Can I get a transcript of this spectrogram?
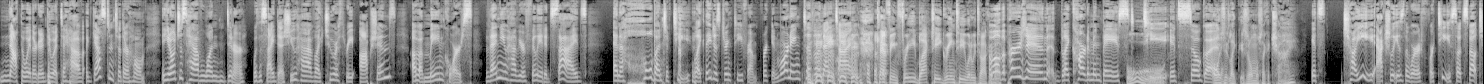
not the way they're going to do it to have a guest into their home. And you don't just have one dinner with a side dish. You have like two or three options of a main course. Then you have your affiliated sides and a whole bunch of tea. like they just drink tea from freaking morning to the nighttime. Caffeine free, black tea, green tea. What are we talking Well, about? Well, the Persian, like cardamom based tea, it's so good. oh, is it like, is it almost like a chai? It's chai actually is the word for tea, so it's spelled ch-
